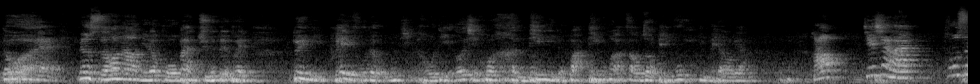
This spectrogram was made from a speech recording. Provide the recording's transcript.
对，那个时候呢，你的伙伴绝对会对你佩服的五体投地，而且会很听你的话，听话照做，皮肤一定漂亮。好，接下来肤色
